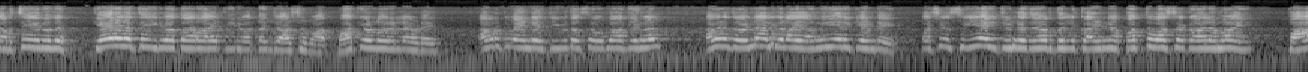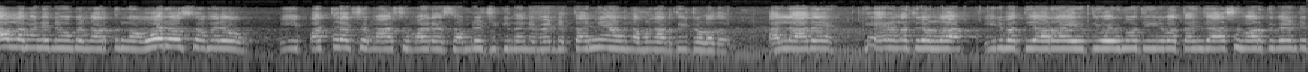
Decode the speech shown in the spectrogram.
ചർച്ച ചെയ്യുന്നത് കേരളത്തെ ഇരുപത്തി ആറായിരത്തി ഇരുപത്തി അഞ്ച് ആശുമാർ. ബാക്കിയുള്ളവരല്ല ഇവിടെ അവർക്ക് വേണ്ട ജീവിത സൗഭാഗ്യങ്ങൾ അവരെ തൊഴിലാളികളായി അംഗീകരിക്കേണ്ടേ. പക്ഷേ സി ഐ ടിയുടെ നേതൃത്വത്തിൽ കഴിഞ്ഞ പത്ത് വർഷക്കാലമായി പാർലമെന്റിന് മുമ്പിൽ നടത്തുന്ന ഓരോ സമരവും ഈ പത്ത് ലക്ഷം മാഷുമാരെ സംരക്ഷിക്കുന്നതിന് വേണ്ടി തന്നെയാണ് നമ്മൾ നടത്തിയിട്ടുള്ളത്. അല്ലാതെ കേരളത്തിലുള്ള ഇരുപത്തി ആറായിരത്തി ഒരുന്നൂറ്റി ഇരുപത്തി അഞ്ച് ആശുമാർക്ക് വേണ്ടി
